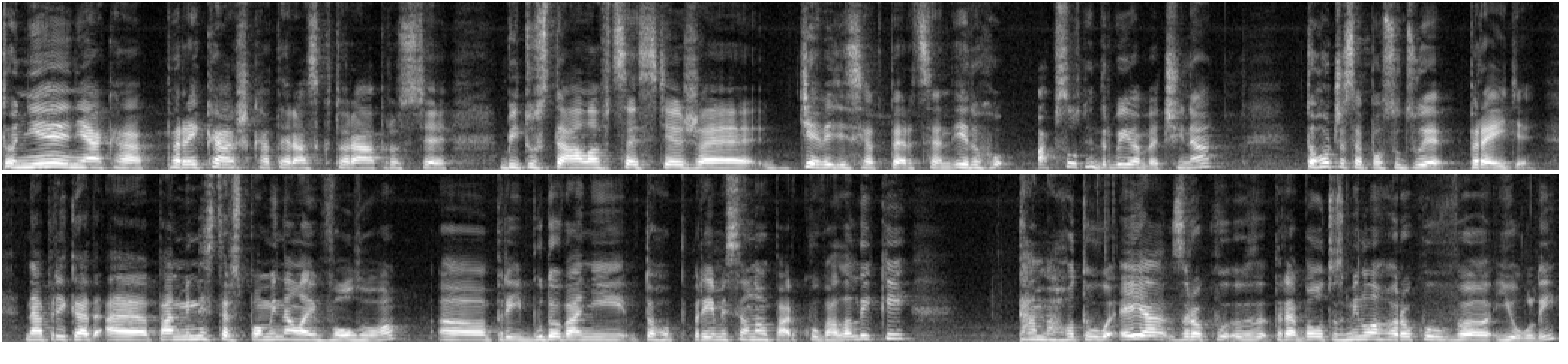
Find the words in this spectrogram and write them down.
To nie je nejaká prekážka teraz, ktorá proste by tu stála v ceste, že 90%, jednoducho absolútne drvivá väčšina toho, čo sa posudzuje, prejde. Napríklad pán minister spomínal aj Volvo pri budovaní toho priemyselného parku Valeliky. Tam má hotovú EIA z roku, teda bolo to z minulého roku v júli.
